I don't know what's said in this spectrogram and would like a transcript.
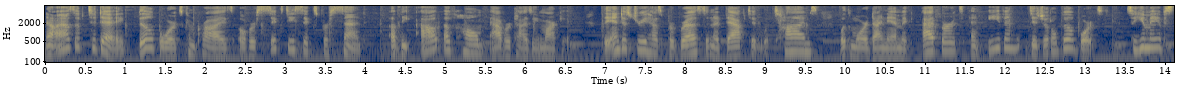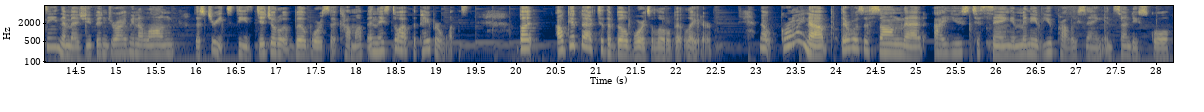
Now, as of today, billboards comprise over 66% of the out of home advertising market. The industry has progressed and adapted with times, with more dynamic adverts and even digital billboards. So you may have seen them as you've been driving along the streets, these digital billboards that come up, and they still have the paper ones. But I'll get back to the billboards a little bit later. Now, growing up, there was a song that I used to sing, and many of you probably sang in Sunday school.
